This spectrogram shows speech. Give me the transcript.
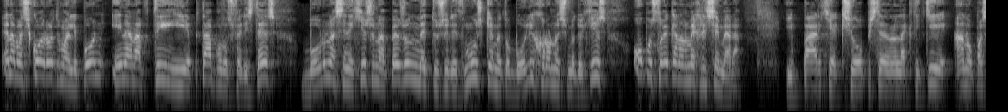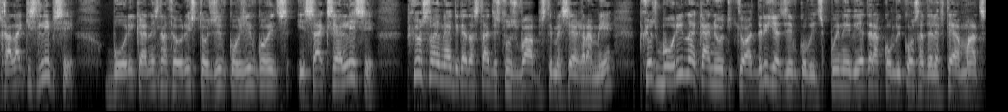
Ένα βασικό ερώτημα λοιπόν είναι αν αυτοί οι 7 ποδοσφαιριστές μπορούν να συνεχίσουν να παίζουν με τους ρυθμούς και με τον πολύ χρόνο συμμετοχής όπως το έκαναν μέχρι σήμερα. Υπάρχει αξιόπιστη εναλλακτική αν ο Πασχαλάκης λείψει; Μπορεί κανείς να θεωρήσει το Ζίβκο Ζίβκοβιτς εισάξια λύση. Ποιος θα είναι αντικαταστάτης του ΣΒΑΜ στη μεσαία γραμμή, ποιος μπορεί να κάνει ό,τι και ο Αντρίγιας Ζίβκοβιτ που είναι ιδιαίτερα κομβικός στα τελευταία μάτς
